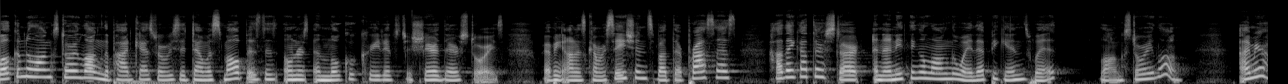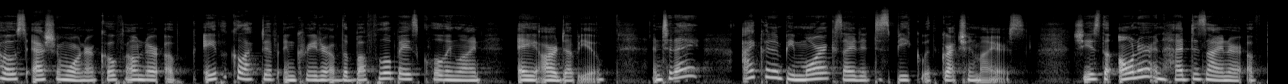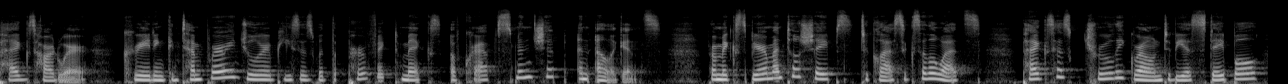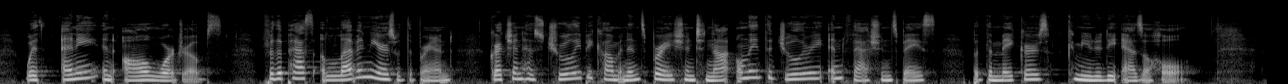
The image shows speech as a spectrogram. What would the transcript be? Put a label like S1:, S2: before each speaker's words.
S1: Welcome to Long Story Long, the podcast where we sit down with small business owners and local creatives to share their stories. We're having honest conversations about their process, how they got their start, and anything along the way that begins with Long Story Long. I'm your host, Ashton Warner, co founder of Ava Collective and creator of the Buffalo based clothing line ARW. And today, I couldn't be more excited to speak with Gretchen Meyers. She is the owner and head designer of Pegs Hardware, creating contemporary jewelry pieces with the perfect mix of craftsmanship and elegance. From experimental shapes to classic silhouettes, Pegs has truly grown to be a staple with any and all wardrobes. For the past 11 years with the brand, Gretchen has truly become an inspiration to not only the jewelry and fashion space, but the makers community as a whole.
